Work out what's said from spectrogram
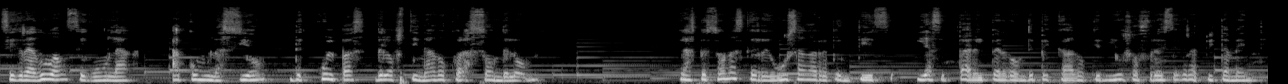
se gradúan según la acumulación de culpas del obstinado corazón del hombre. Las personas que rehusan arrepentirse y aceptar el perdón de pecado que Dios ofrece gratuitamente,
